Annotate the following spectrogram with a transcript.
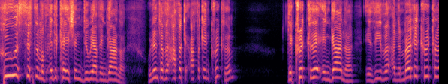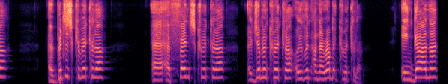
whose system of education do we have in Ghana? We don't have an African African curriculum. The curricula in Ghana is either an American curricula, a British curricula, a, a French curricula, a German curricula, or even an Arabic curricula. In Ghana,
